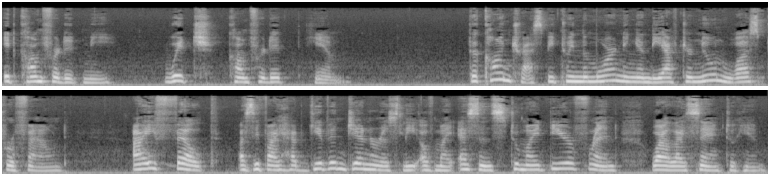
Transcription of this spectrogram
It comforted me, which comforted him. The contrast between the morning and the afternoon was profound. I felt as if I had given generously of my essence to my dear friend while I sang to him.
